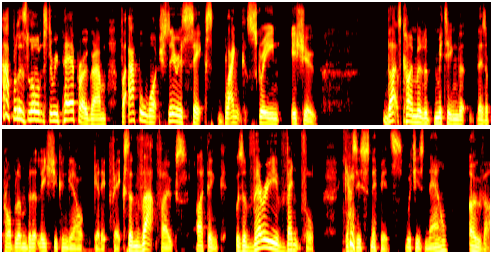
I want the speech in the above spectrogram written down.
Apple has launched a repair program for Apple Watch Series 6 blank screen issue. That's kind of admitting that there's a problem, but at least you can get out, get it fixed. And that, folks, I think was a very eventful Gaz's Snippets, which is now over.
